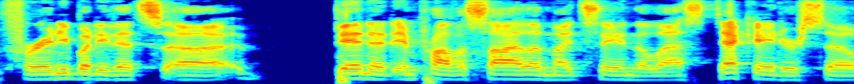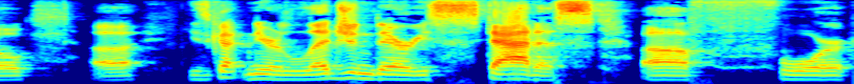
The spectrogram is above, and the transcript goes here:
for anybody that's uh, been at Improv Asylum, I'd say, in the last decade or so. Uh, he's got near legendary status uh, for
